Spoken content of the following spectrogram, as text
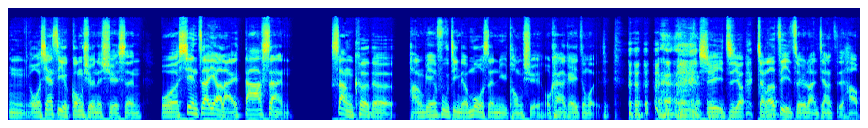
嗯，我现在是一个工学院的学生，我现在要来搭讪上课的。旁边附近的陌生女同学，我看看可以怎么 学以致用，讲到自己嘴软这样子。好，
